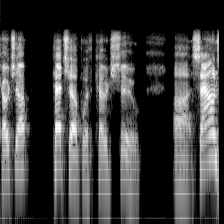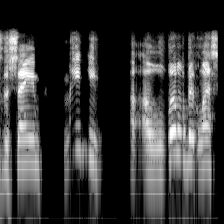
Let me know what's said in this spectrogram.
coach up, catch up with Coach Sue. Uh, sounds the same, maybe a, a, little bit less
